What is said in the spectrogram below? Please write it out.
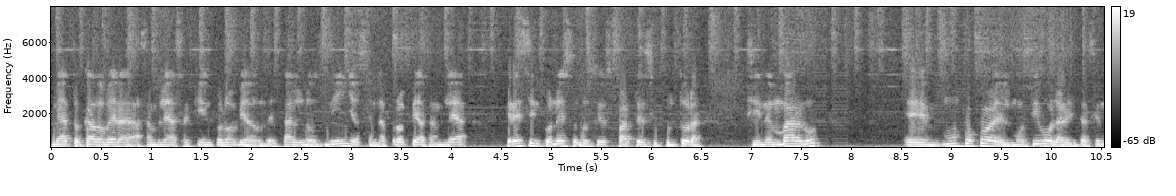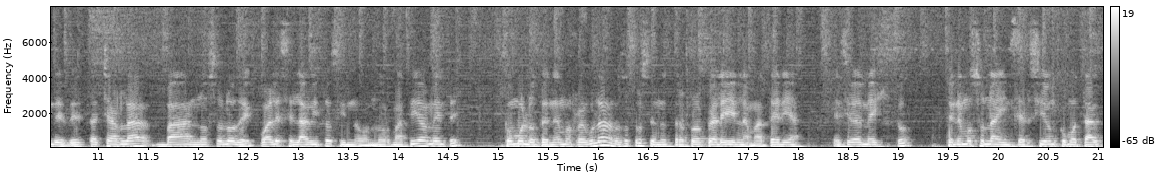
me ha tocado ver asambleas aquí en Colombia donde están los niños en la propia asamblea, crecen con eso, los es parte de su cultura. Sin embargo, eh, un poco el motivo, la orientación de, esta charla va no solo de cuál es el hábito, sino normativamente cómo lo tenemos regulado. Nosotros en nuestra propia ley en la materia en Ciudad de México tenemos una inserción como tal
